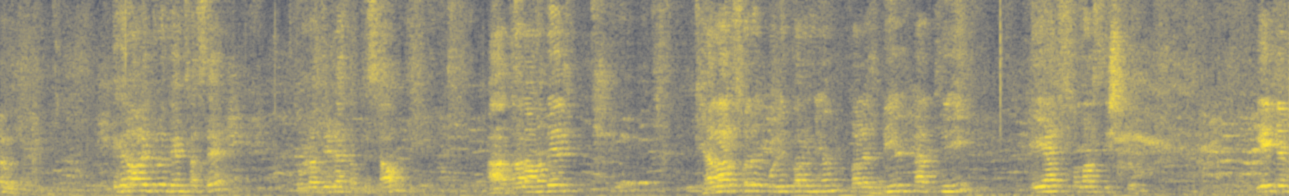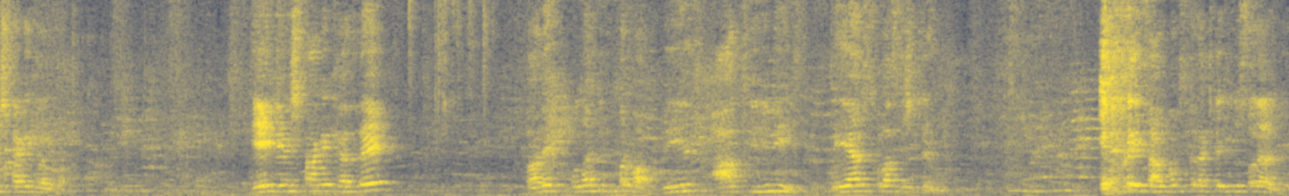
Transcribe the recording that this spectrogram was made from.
ব্যবস্থা এখানে অনেকগুলো গেমস আছে, তোমরা যেটা করতে চাও। আর তাহলে আমাদের খেলার ছলে পরিকরণ নিয়ম, তাহলে বিল কাঠি এয়ার সোলার সিস্টেম এই গেমসটাকে খেলবা। এই গেমসটাকে খেললে তাহলে কোথায় ক্লিক করবা? বিল আর থ্রি এয়ার সোলার সিস্টেম এই চার বক্সের একটা কিন্তু চলে আসবে।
